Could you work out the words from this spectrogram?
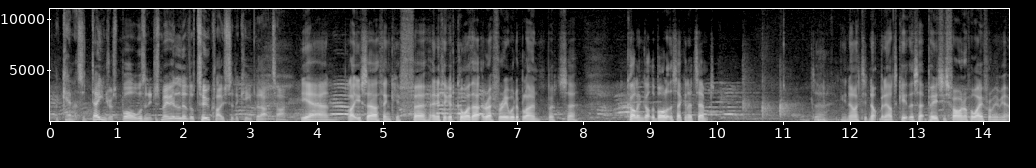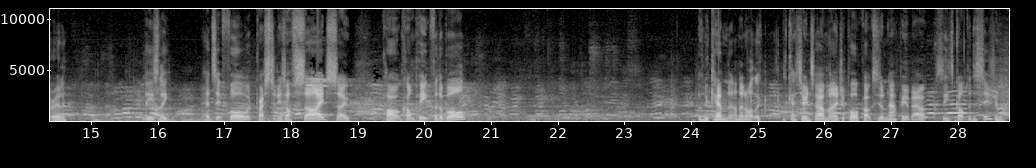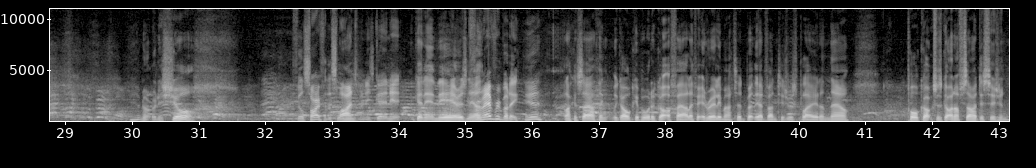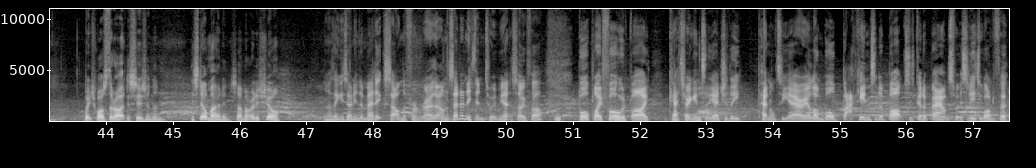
again, that's a dangerous ball, wasn't it? Just maybe a little too close to the keeper that time. Yeah, and like you say, I think if uh, anything had come of that, the referee would have blown. But uh, Colin got the ball at the second attempt. And, uh, United not been able to keep the set pieces far enough away from him yet, really. Leesley heads it forward. Preston is offside, so can't compete for the ball. And again, I don't know what the, the Kettering Town manager Paul Cox is unhappy about because he's got the decision. Yeah, I'm not really sure. I feel sorry for this linesman. He's getting it getting it in the ear, isn't he? From everybody, yeah. Like I say, I think the goalkeeper would have got a foul if it had really mattered, but the advantage was played, and now Paul Cox has got an offside decision, which was the right decision, and He's still moaning, so I'm not really sure. I think it's only the medics sat on the front row that haven't said anything to him yet so far. ball played forward by Kettering into the edge of the penalty area. Long ball back into the box. It's going to bounce, but it's an easy one for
